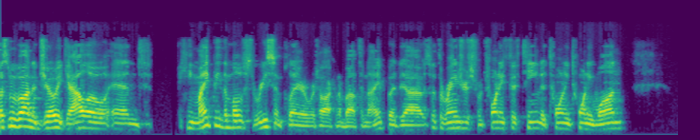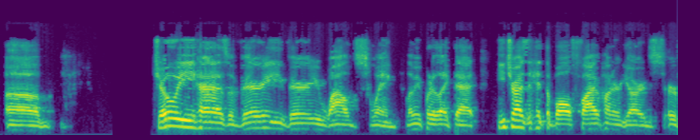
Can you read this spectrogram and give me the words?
Let's move on to Joey Gallo, and he might be the most recent player we're talking about tonight. But uh, I was with the Rangers from 2015 to 2021. Um, Joey has a very, very wild swing. Let me put it like that he tries to hit the ball 500 yards or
